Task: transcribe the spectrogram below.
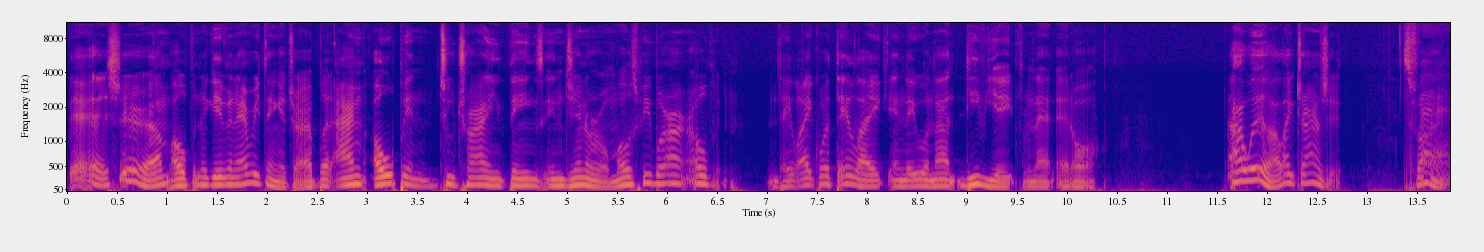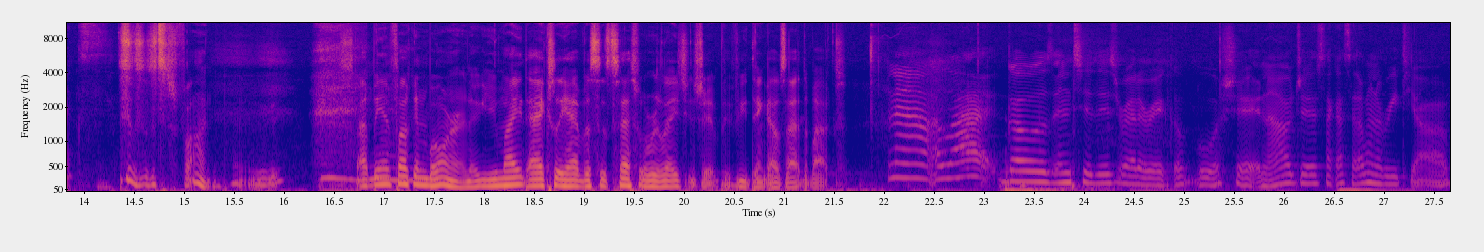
yeah, sure, I'm open to giving everything a try, but I'm open to trying things in general. Most people aren't open. They like what they like and they will not deviate from that at all. I will. I like trying shit. It's fine. Facts. It's fun. Stop being fucking boring. You might actually have a successful relationship if you think outside the box. Now, a lot goes into this rhetoric of bullshit, and I'll just, like I said, I want to read to y'all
